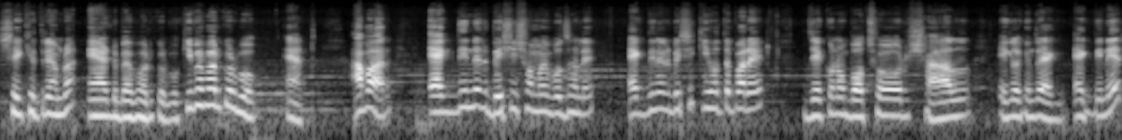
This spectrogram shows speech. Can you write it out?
সেই ক্ষেত্রে আমরা অ্যাড ব্যবহার করব। কি ব্যবহার করব? অ্যাড আবার একদিনের বেশি সময় বোঝালে, একদিনের বেশি কি হতে পারে? যে কোনো বছর, সাল, এগুলো কিন্তু এক, একদিনের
